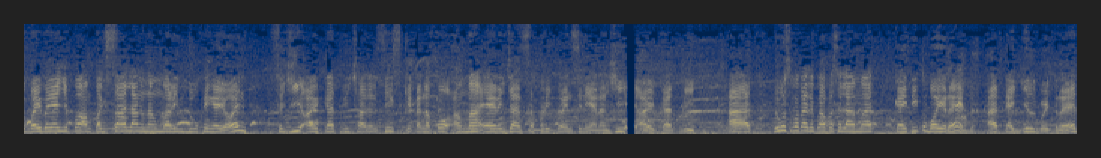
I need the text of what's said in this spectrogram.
subaybayan niyo po ang pagsalang ng Marinduque ngayon sa GR Cat V Channel 6. Kita na po ang ma-air dyan sa frequency na yan, ang GR Cat V. At lubos po tayo nagpapasalamat kay Tito Boy Red at kay Gilbert Red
